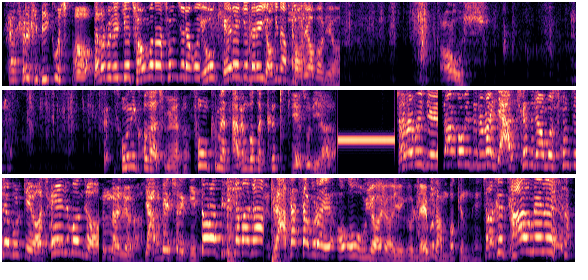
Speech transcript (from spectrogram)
그냥 그렇게 믿고 싶어? 자, 여러분 이렇게 전부 다 손질하고 요 게레게들을 여기다 버려버려. 어우 씨. 손이 커가지고요. 손 크면 다른 것도 큰 개소리야. 자 여러분 이제 짬뽕에 들어갈 야채들을 한번 손질해 볼게요. 제일 먼저 흩날려라. 양배추레끼 떨어뜨리자마자 라삭 사무라이 어어 야야 이거 랩은 안 바뀌었네. 자 그 다음에는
